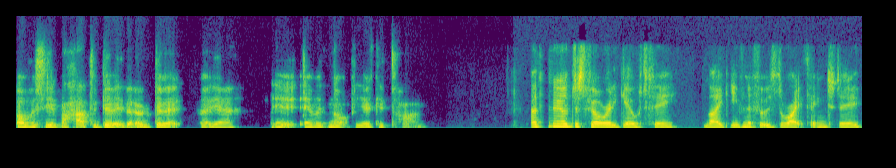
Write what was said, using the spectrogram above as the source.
obviously if I had to do it then I would do it. But yeah, it, it would not be a good time. I think I'd just feel really guilty. Like even if it was the right thing to do,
